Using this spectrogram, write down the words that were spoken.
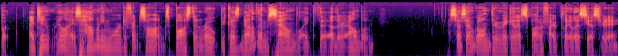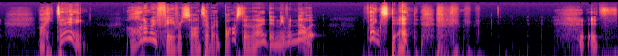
But I didn't realize how many more different songs Boston wrote because none of them sound like the other album. So as I'm going through making that Spotify playlist yesterday, I'm like, dang, a lot of my favorite songs are by Boston and I didn't even know it. Thanks, Dad. it's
